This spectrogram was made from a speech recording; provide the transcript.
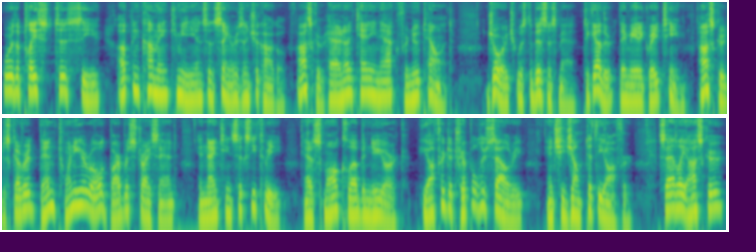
were the place to see up and coming comedians and singers in Chicago. Oscar had an uncanny knack for new talent. George was the businessman. Together, they made a great team. Oscar discovered then 20 year old Barbara Streisand in 1963 at a small club in New York. He offered to triple her salary, and she jumped at the offer. Sadly, Oscar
